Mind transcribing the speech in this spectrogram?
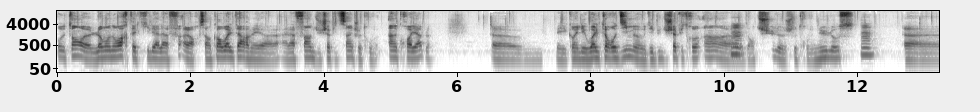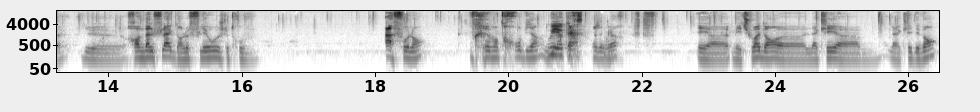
Autant l'homme en noir tel qu'il est à la fin, alors c'est encore Walter, mais à la fin du chapitre 5, je le trouve incroyable. Euh, mais quand il est Walter Odim au début du chapitre 1 euh, Mm. dans Tulle, je le trouve nulos. Mm. Le Randall Flagg dans Le Fléau, je le trouve affolant. Vraiment trop bien. Oui, ok. ever. Et, euh, mais tu vois, dans euh, la, clé, euh, la clé des vents,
